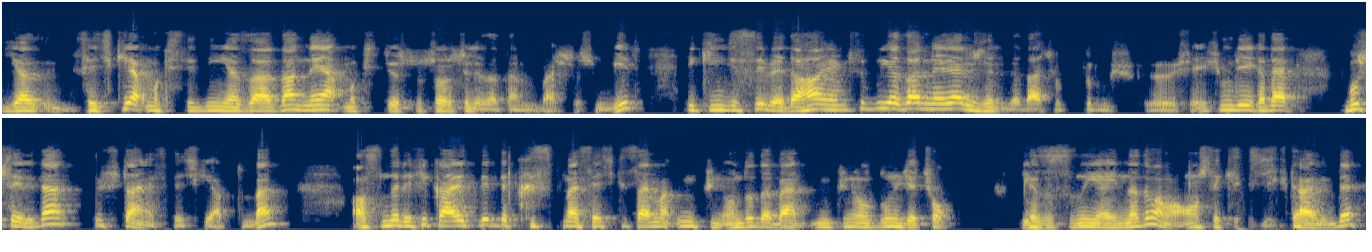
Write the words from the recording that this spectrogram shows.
ya, seçki yapmak istediğin yazardan ne yapmak istiyorsun sorusuyla zaten başlıyorsun. Bir. İkincisi ve daha önemlisi bu yazar neler üzerinde daha çok durmuş e, şey. Şimdiye kadar bu seriden üç tane seçki yaptım ben. Aslında Refik aletleri de kısmen seçki saymak mümkün. Onda da ben mümkün olduğunca çok yazısını yayınladım ama 18 cilt halinde.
